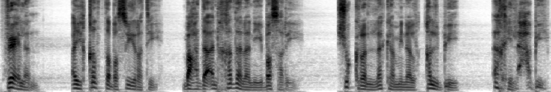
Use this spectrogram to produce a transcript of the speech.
فعلا أيقظت بصيرتي بعد أن خذلني بصري. شكرا لك من القلب أخي الحبيب.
